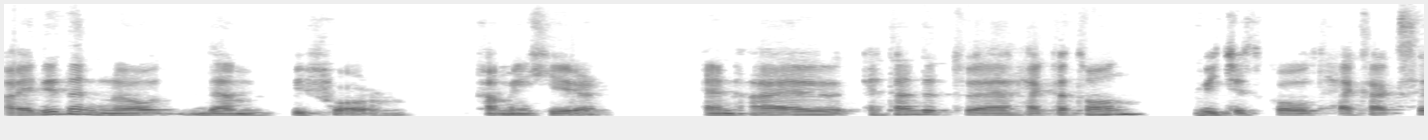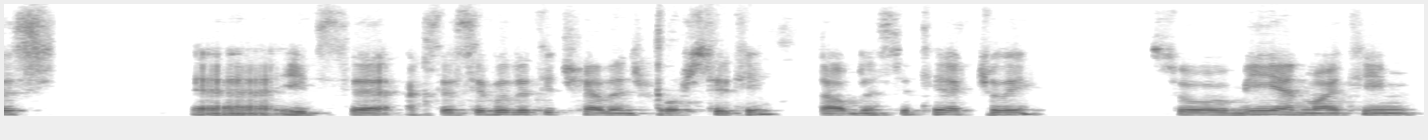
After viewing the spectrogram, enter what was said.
I didn't know them before coming here, and I attended to a hackathon which is called Hack Access. Uh, it's an accessibility challenge for city, Dublin City actually. So me and my team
